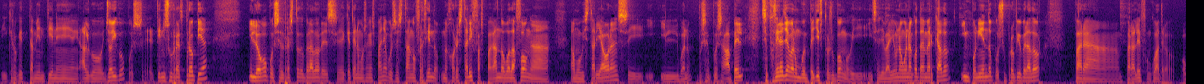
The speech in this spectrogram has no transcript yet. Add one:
y creo que también tiene algo Yoigo, pues eh, tienen su red propia y luego pues el resto de operadores eh, que tenemos en España pues están ofreciendo mejores tarifas pagando a Vodafone a, Movistar y a Orange y, y, y, bueno pues, pues a Apple se pudiera llevar un buen pellizco supongo y, y, se llevaría una buena cota de mercado imponiendo pues su propio operador para, para el iPhone 4 o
